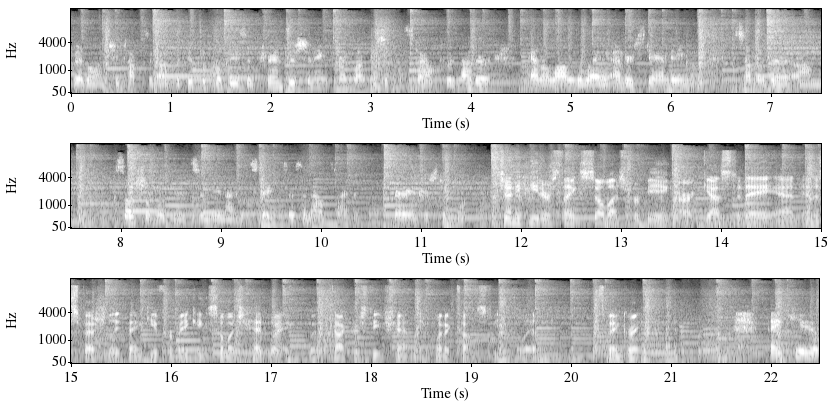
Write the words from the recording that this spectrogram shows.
fiddle. And she talks about the difficulties of transitioning from one musical style to another, and along the way, understanding some of the um, social movements in the United States as an outsider. Very interesting book. Jenny Peters, thanks so much for being our guest today, and, and especially thank you for making so much headway with Dr. Steve Shanley when it comes to ukulele. It's been great. Thank you.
